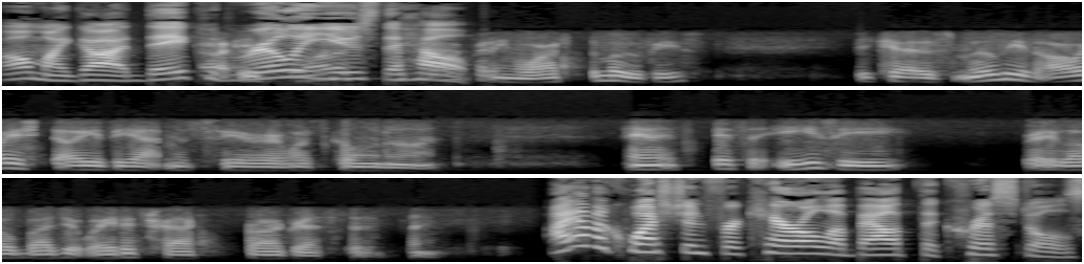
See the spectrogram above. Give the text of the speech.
Oh my God, they could uh, really use the help. Happening, watch the movies because movies always show you the atmosphere and what's going on, and it's it's an easy, very low budget way to track progress. This thing. I have a question for Carol about the crystals.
